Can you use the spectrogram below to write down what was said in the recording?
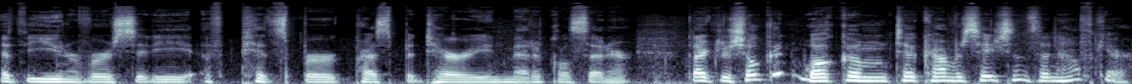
at the University of Pittsburgh Presbyterian Medical Center. Dr. Shulkin, welcome to Conversations on Healthcare.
